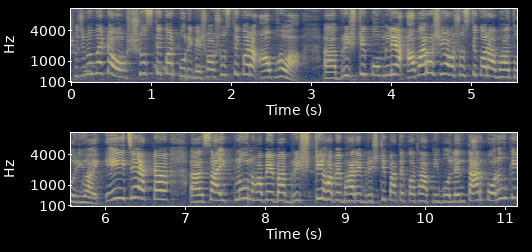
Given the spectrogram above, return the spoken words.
সুজিবাবু একটা অস্বস্তিকর পরিবেশ অস্বস্তিকর আবহাওয়া। বৃষ্টি কমলে আবারও সেই অস্বস্তিকর আবহাওয়া তৈরি হয়। এই যে একটা সাইক্লোন হবে বা বৃষ্টি হবে ভারী বৃষ্টিপাতের কথা আপনি বললেন তারপরেও কি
